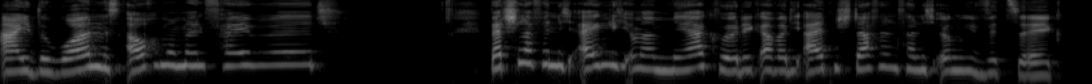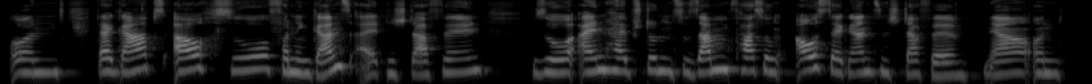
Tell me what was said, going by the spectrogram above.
I The One ist auch immer mein Favorite. Bachelor finde ich eigentlich immer merkwürdig, aber die alten Staffeln fand ich irgendwie witzig. Und da gab es auch so von den ganz alten Staffeln so eineinhalb Stunden Zusammenfassung aus der ganzen Staffel. Ja, und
